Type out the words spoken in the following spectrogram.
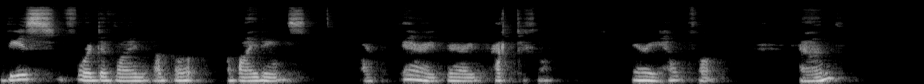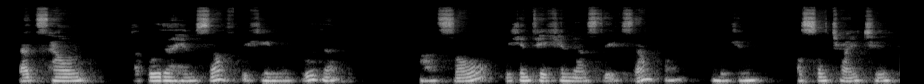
these four divine ab- abidings are very, very practical, very helpful. And that's how the Buddha himself became a Buddha. So we can take him as the example. And we can also try to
